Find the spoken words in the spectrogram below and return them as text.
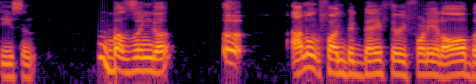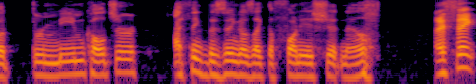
decent. Bazinga. Uh, I don't find Big Bang Theory funny at all, but through meme culture, I think Bazinga is like the funniest shit now. I think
